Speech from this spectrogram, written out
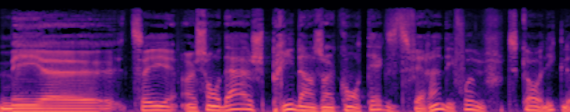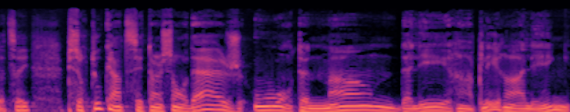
Mais euh, tu sais, un sondage pris dans un contexte différent, des fois, tu calique, là, tu sais. Puis surtout quand c'est un sondage où on te demande d'aller remplir en ligne,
